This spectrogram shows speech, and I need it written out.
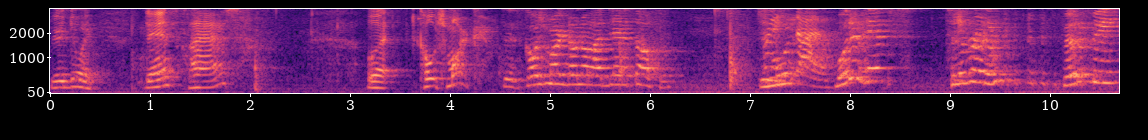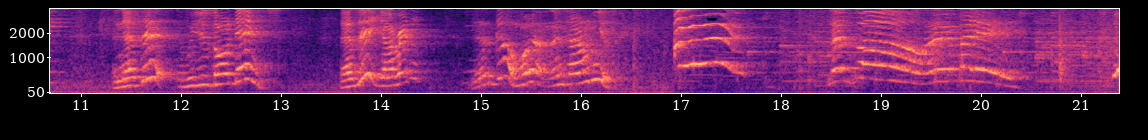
We're doing dance class. What? Coach Mark. Since Coach Mark don't know how to dance also. just move- Freestyle. Move them hips to the rhythm, feel the beat, and that's it. We just gonna dance. That's it. Y'all ready? Let's go. Hold on. Let's turn on the music. Let's go, everybody. Woo!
